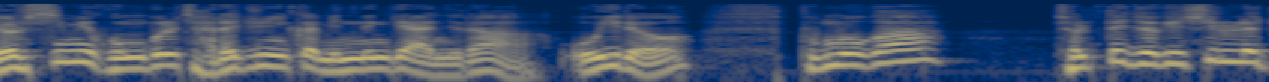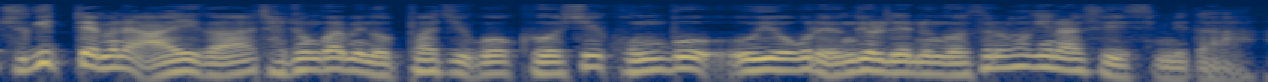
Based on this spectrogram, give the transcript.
열심히 공부를 잘해주니까 믿는 게 아니라 오히려 부모가 절대적인 신뢰 주기 때문에 아이가 자존감이 높아지고 그것이 공부 의욕으로 연결되는 것을 확인할 수 있습니다.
